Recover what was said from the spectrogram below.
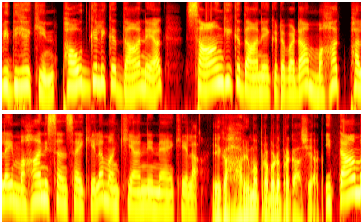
විදිහකින් පෞද්ගලික දානයක් සාංගික දානයකට වඩා මහත්ඵලයි මහානිසංසයි කියලා මං කියන්නේ නැහැ කියලා. ඒක හරිම ප්‍රබල ප්‍රකාශයක්. ඊටාම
